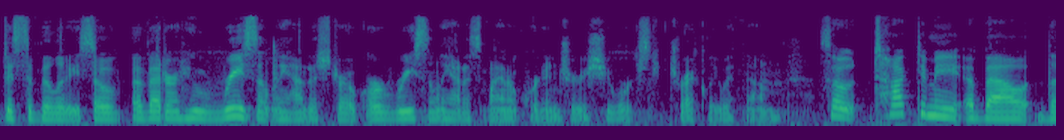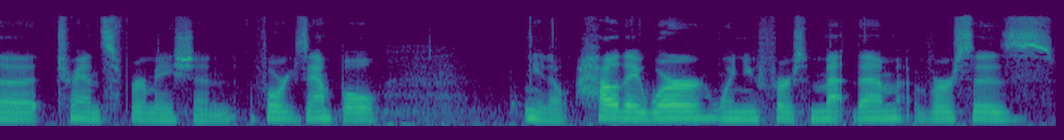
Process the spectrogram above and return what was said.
disability. So a veteran who recently had a stroke or recently had a spinal cord injury, she works directly with them. So talk to me about the transformation. For example, you know, how they were when you first met them versus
